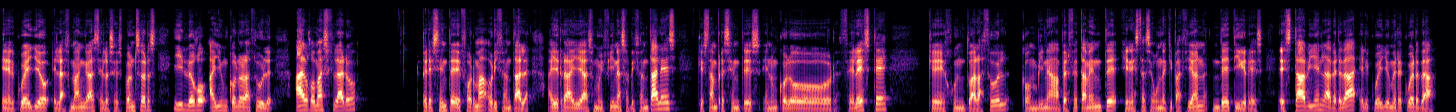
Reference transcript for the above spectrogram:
en el cuello, en las mangas, en los sponsors y luego hay un color azul algo más claro presente de forma horizontal. Hay rayas muy finas horizontales que están presentes en un color celeste que junto al azul combina perfectamente en esta segunda equipación de Tigres. Está bien, la verdad, el cuello me recuerda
